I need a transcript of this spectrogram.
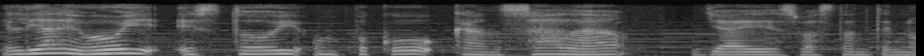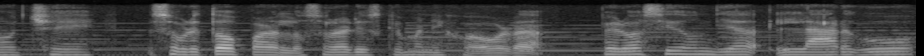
El día de hoy estoy un poco cansada, ya es bastante noche, sobre todo para los horarios que manejo ahora, pero ha sido un día largo,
